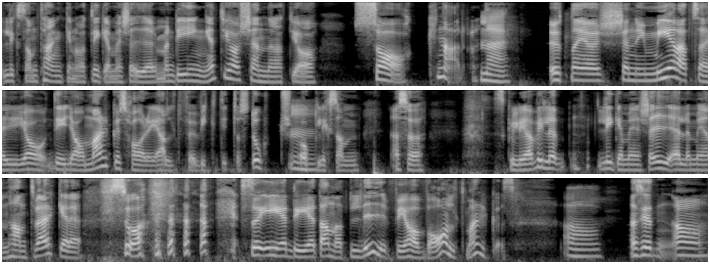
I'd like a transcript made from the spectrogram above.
liksom tanken av att ligga med tjejer men det är inget jag känner att jag saknar. Nej. Utan jag känner ju mer att så här, jag, det jag och Marcus har är allt för viktigt och stort Mm. och liksom, alltså skulle jag vilja ligga med en tjej eller med en hantverkare så, så är det ett annat liv för jag har valt Marcus. Ja. Alltså, jag, ja.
